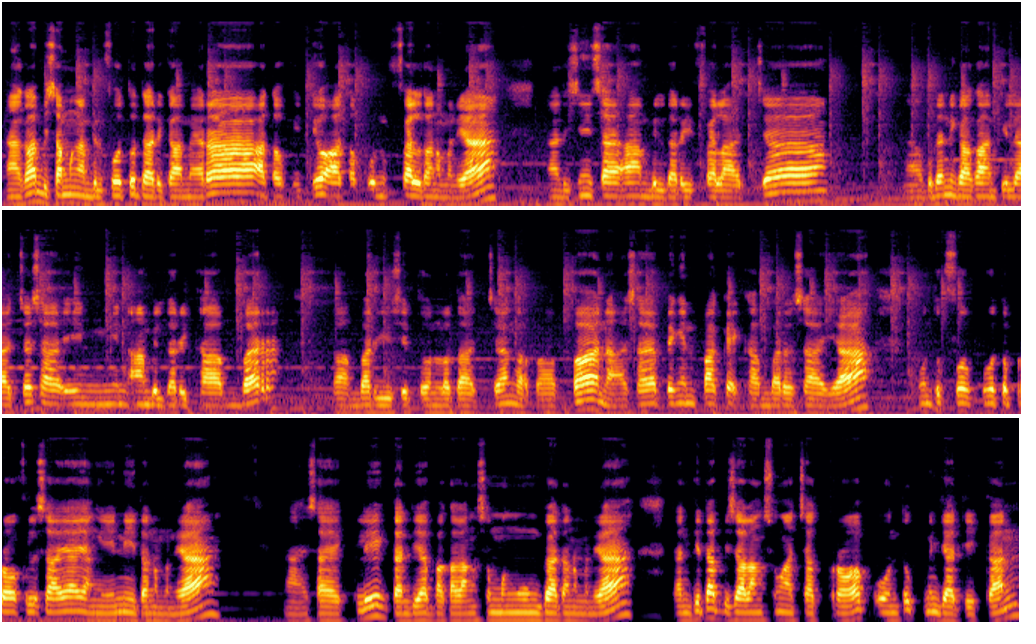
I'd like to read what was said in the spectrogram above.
Nah, kalian bisa mengambil foto dari kamera atau video ataupun file teman-teman ya. Nah, di sini saya ambil dari file aja. Nah, kemudian tinggal kalian pilih aja saya ingin ambil dari gambar gambar use download aja nggak apa-apa nah saya pengen pakai gambar saya untuk foto profil saya yang ini teman-teman ya Nah, saya klik dan dia bakal langsung mengunggah teman-teman ya. Dan kita bisa langsung aja crop untuk menjadikan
